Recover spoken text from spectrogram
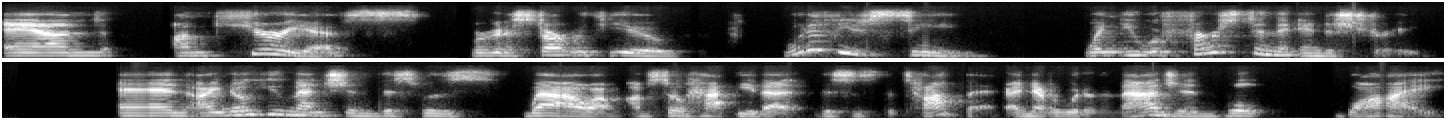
And i'm curious we're going to start with you what have you seen when you were first in the industry and I know you mentioned this was, wow, I'm, I'm so happy that this is the topic. I never would have imagined. Well, why?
